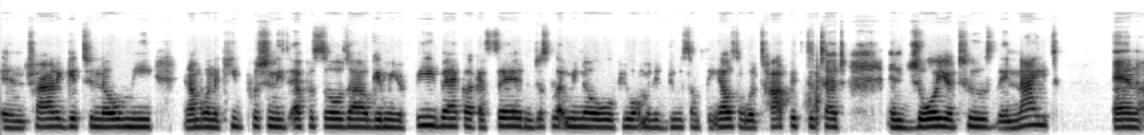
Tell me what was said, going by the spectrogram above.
and try to get to know me. And I'm going to keep pushing these episodes out. Give me your feedback, like I said, and just let me know if you want me to do something else and what topics to touch. Enjoy your Tuesday night. And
